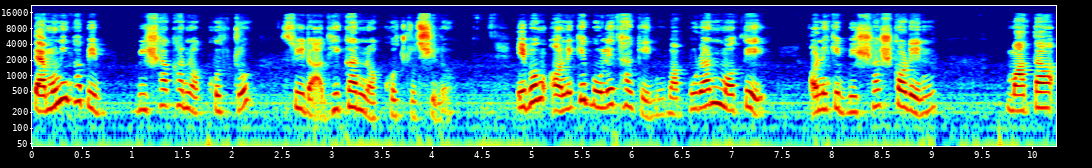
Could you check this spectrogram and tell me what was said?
তেমনইভাবে বিশাখা নক্ষত্র শ্রী রাধিকার নক্ষত্র ছিল। এবং অনেকে বলে থাকেন বা পুরাণ মতে অনেকে বিশ্বাস করেন, মাতা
